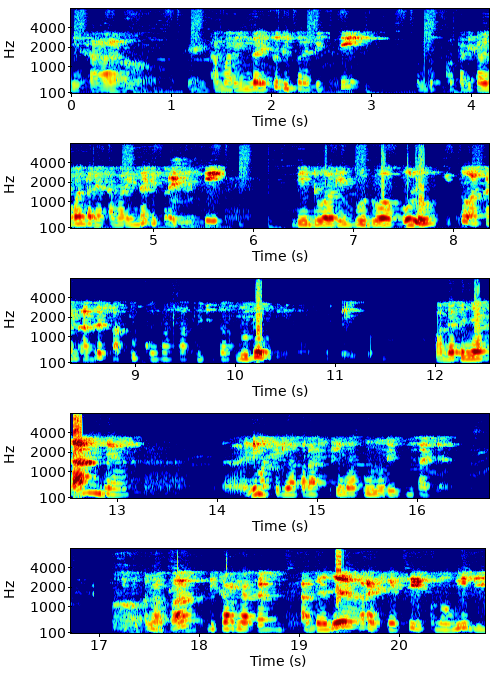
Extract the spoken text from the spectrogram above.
Misal, Oh. Samarinda itu diprediksi untuk kota di Kalimantan ya Samarinda diprediksi di 2020 itu akan ada 1,1 juta penduduk gitu, seperti itu. Pada kenyataannya ini masih 850 ribu saja. itu Oh, kenapa? Dikarenakan adanya resesi ekonomi di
